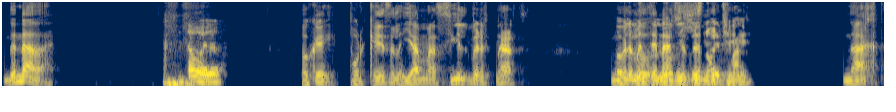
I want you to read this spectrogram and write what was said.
De nada. Está bueno. Ok, ¿por qué se le llama Silvernacht? Obviamente Nacht es de noche. ¿eh? Nacht,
